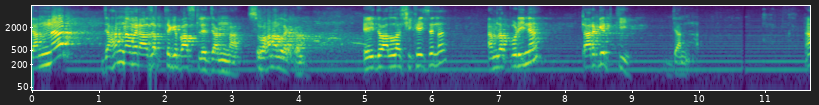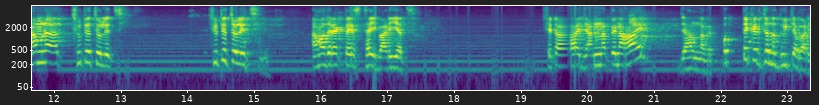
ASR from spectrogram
জান্নাত জাহান্নামের আজাব থেকে বাঁচলে জান্নাত সুবহানাল্লাহ কর এই দোয়া আল্লাহ শিখাইছে না আমরা পড়ি না টার্গেট কি জান্নাত আমরা ছুটে চলেছি ছুটে চলেছি। আমাদের একটা স্থায়ী বাড়ি আছে। সেটা হয় জান্নাতে না হয় জাহান্নামে। প্রত্যেকের জন্য দুইটা বাড়ি।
